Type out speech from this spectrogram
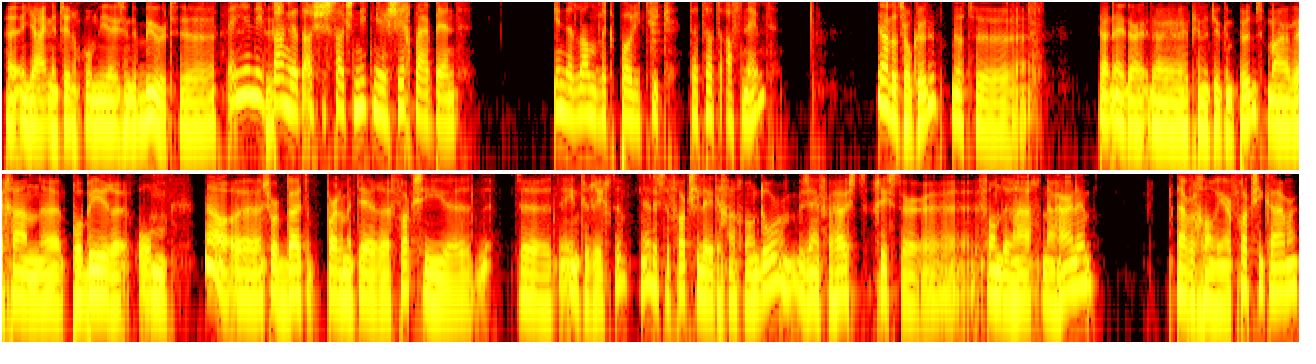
Uh, en ja, 21 komt niet eens in de buurt. Uh, ben je niet dus... bang dat als je straks niet meer zichtbaar bent in de landelijke politiek, dat dat afneemt? Ja, dat zou kunnen. Dat, uh, ja, nee, daar, daar heb je natuurlijk een punt. Maar we gaan uh, proberen om nou, uh, een soort buitenparlementaire fractie te, in te richten. Ja, dus de fractieleden gaan gewoon door. We zijn verhuisd gisteren van Den Haag naar Haarlem. Daar hebben we gewoon weer een fractiekamer.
